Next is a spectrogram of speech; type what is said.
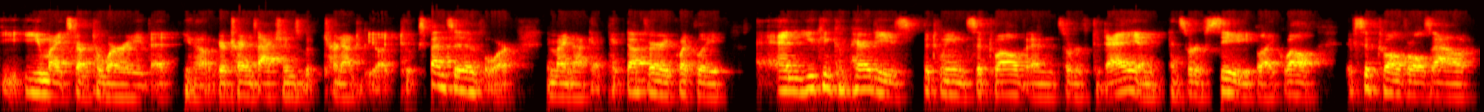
you might start to worry that you know your transactions would turn out to be like too expensive or it might not get picked up very quickly. And you can compare these between SIP12 and sort of today and, and sort of see like well if SIP12 rolls out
